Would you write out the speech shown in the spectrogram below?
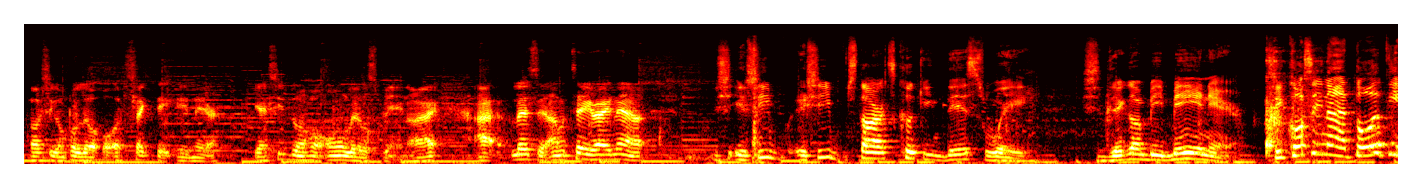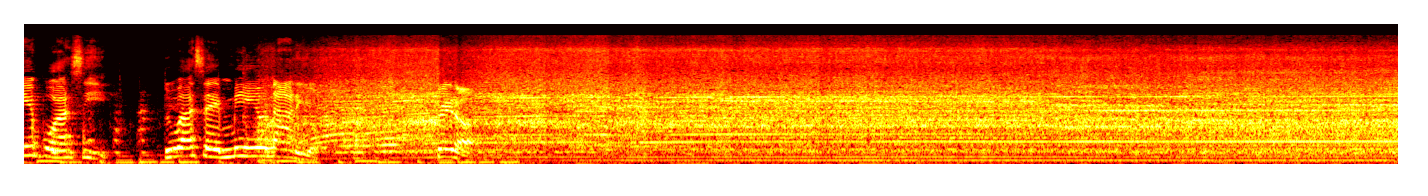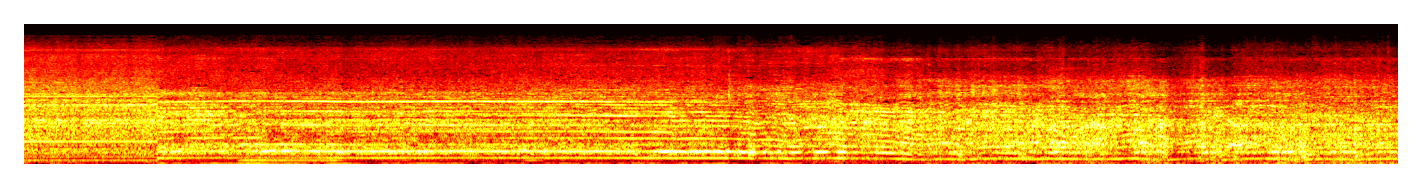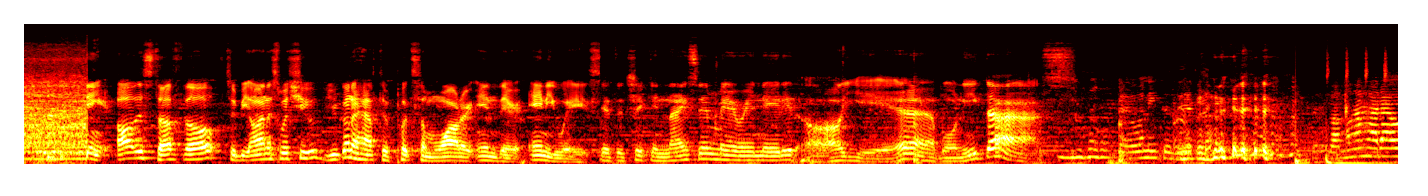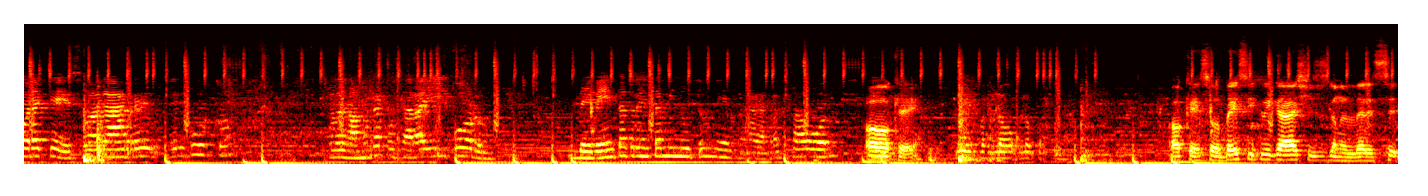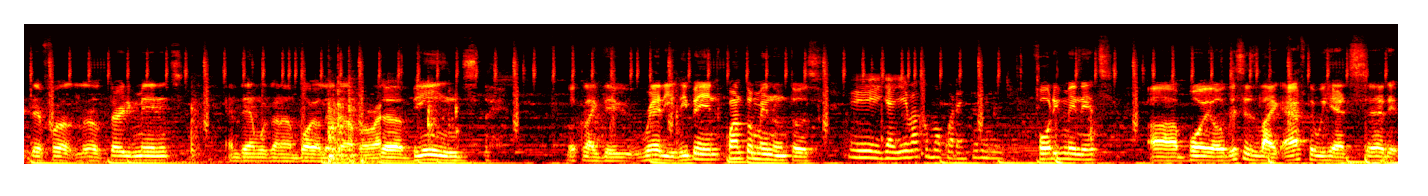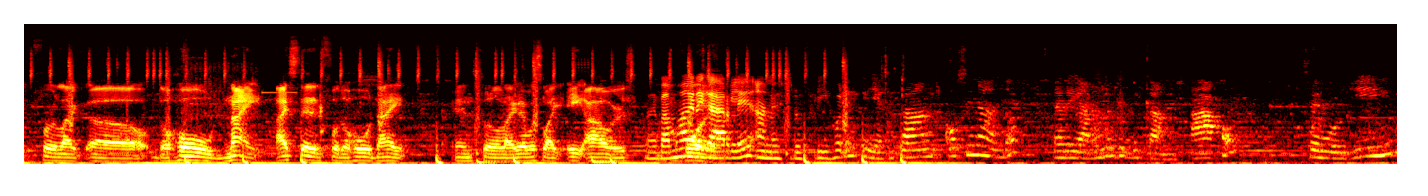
Oh, she gonna put a little aceite in there. Yeah, she's doing her own little spin. All right. I listen. I'm gonna tell you right now. If she if she starts cooking this way, she- they're gonna be millionaire. Si cocina todo el tiempo así, tú vas a ser millonario. Straight up. This stuff, though, to be honest with you, you're gonna have to put some water in there, anyways. Get the chicken nice and marinated. Oh yeah, bonitas. Qué bonito, ¿cierto? Vamos a dejar ahora que eso agarre el gusto. Lo dejamos reposar ahí por de 20 a 30 minutos mientras agarra el sabor Oh, okay. y después lo, lo cocinamos. Okay, so basically, guys, she's just gonna let it sit there for a little 30 minutes, and then we're gonna boil it up. All right. The beans look like they're ready. They've been cuántos minutos? Eh, ya lleva como 40 minutos. 40 minutes uh, boil. This is like after we had set it for like uh, the whole night. I set it for the whole night, and so like it was like eight hours. Vamos a agregarle a nuestros frijoles que ya se estaban cocinando, le agregamos lo que picamos, ajo, cebollín,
